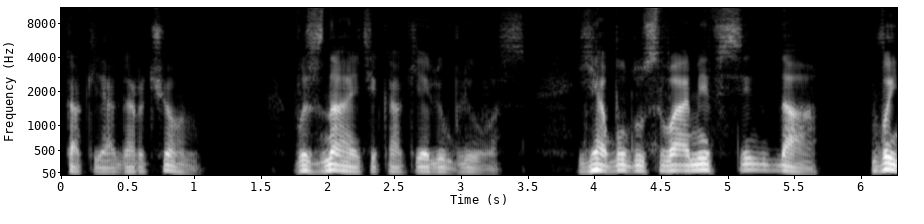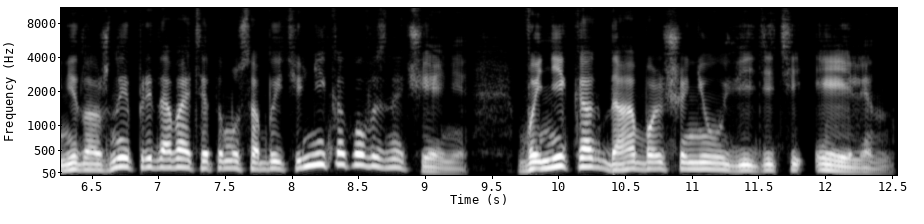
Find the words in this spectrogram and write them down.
как я огорчен? Вы знаете, как я люблю вас. Я буду с вами всегда. Вы не должны придавать этому событию никакого значения. Вы никогда больше не увидите Эйлин.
